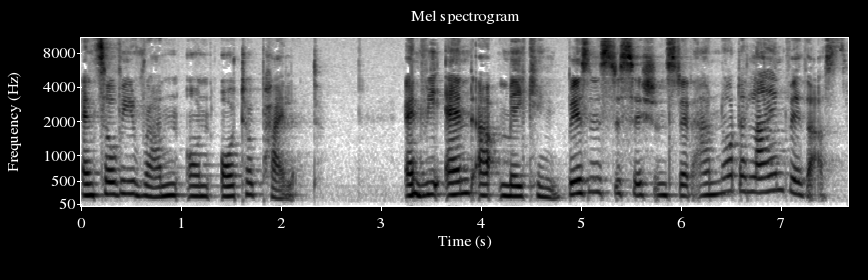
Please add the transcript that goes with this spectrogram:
And so we run on autopilot. And we end up making business decisions that are not aligned with us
